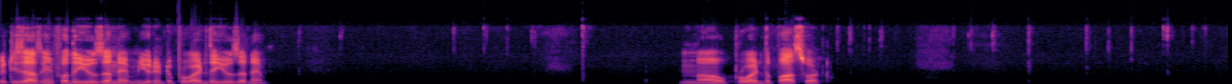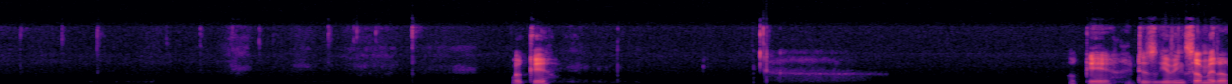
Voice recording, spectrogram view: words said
It is asking for the username. You need to provide the username now provide the password. Okay. Okay it is giving some error.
